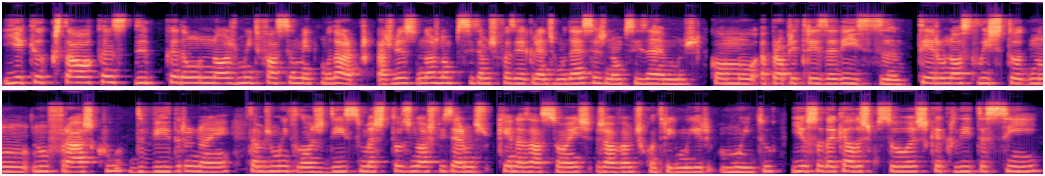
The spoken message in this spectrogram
e aquilo que está ao alcance de cada um de nós muito facilmente mudar, porque às vezes nós não precisamos fazer grandes mudanças, não precisamos, como a própria Teresa disse, ter o nosso lixo todo num, num, frasco de vidro, não é? Estamos muito longe disso, mas se todos nós fizermos pequenas ações, já vamos contribuir muito. E eu sou daquelas pessoas que acredita sim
